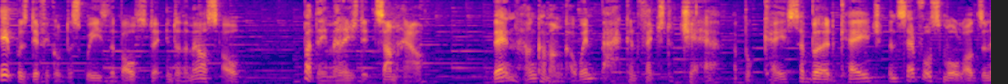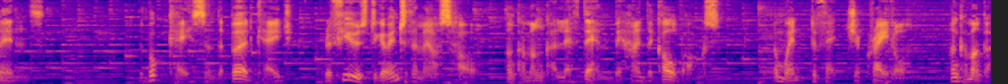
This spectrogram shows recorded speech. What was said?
It was difficult to squeeze the bolster into the mouse hole, but they managed it somehow. Then Hunca Munca went back and fetched a chair, a bookcase, a bird cage, and several small odds and ends. The bookcase and the bird cage refused to go into the mouse hole. Hunca Munca left them behind the coal box and went to fetch a cradle. Hunca Munca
